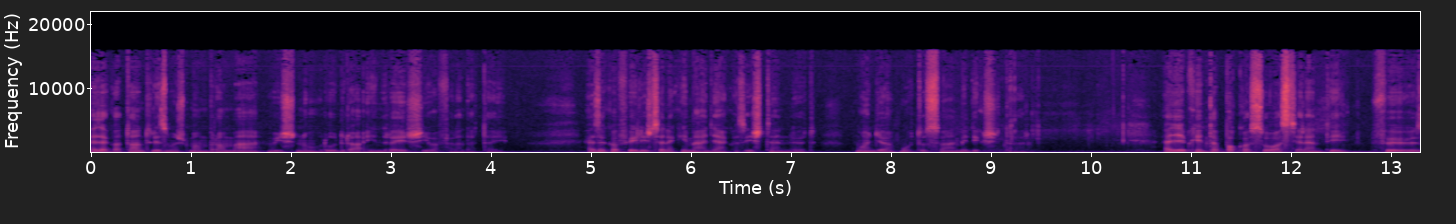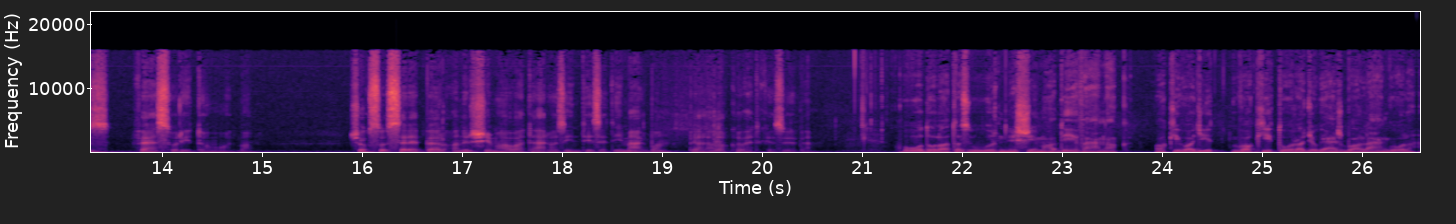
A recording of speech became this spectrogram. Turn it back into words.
Ezek a tantrizmusban Brahma, Vishnu, Rudra, Indra és Shiva feladatai. Ezek a félistenek imádják az istennőt, mondja Mutuswami Dikshitar. Egyébként a pakaszó azt jelenti, főz, felszorító módban. Sokszor szerepel a Nrisima avatárhoz intézett imákban, például a következőben. Hódolat az Úr Nrisimha dévának, aki vagyít, vakító ragyogásban lángol,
